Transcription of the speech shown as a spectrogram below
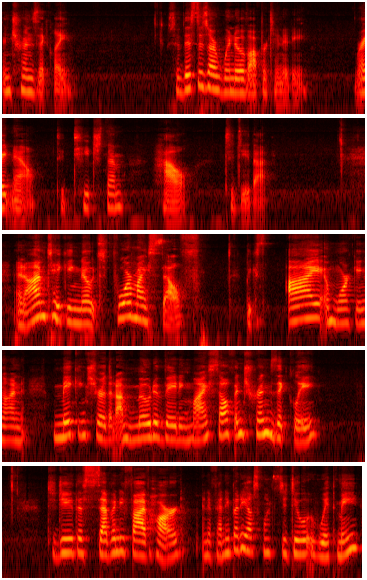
intrinsically. So, this is our window of opportunity right now to teach them how to do that. And I'm taking notes for myself because I am working on making sure that I'm motivating myself intrinsically to do the 75 hard. And if anybody else wants to do it with me,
